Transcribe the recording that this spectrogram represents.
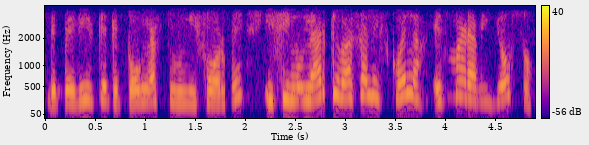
de pedir que te pongas tu uniforme y simular que vas a la escuela. Es maravilloso.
